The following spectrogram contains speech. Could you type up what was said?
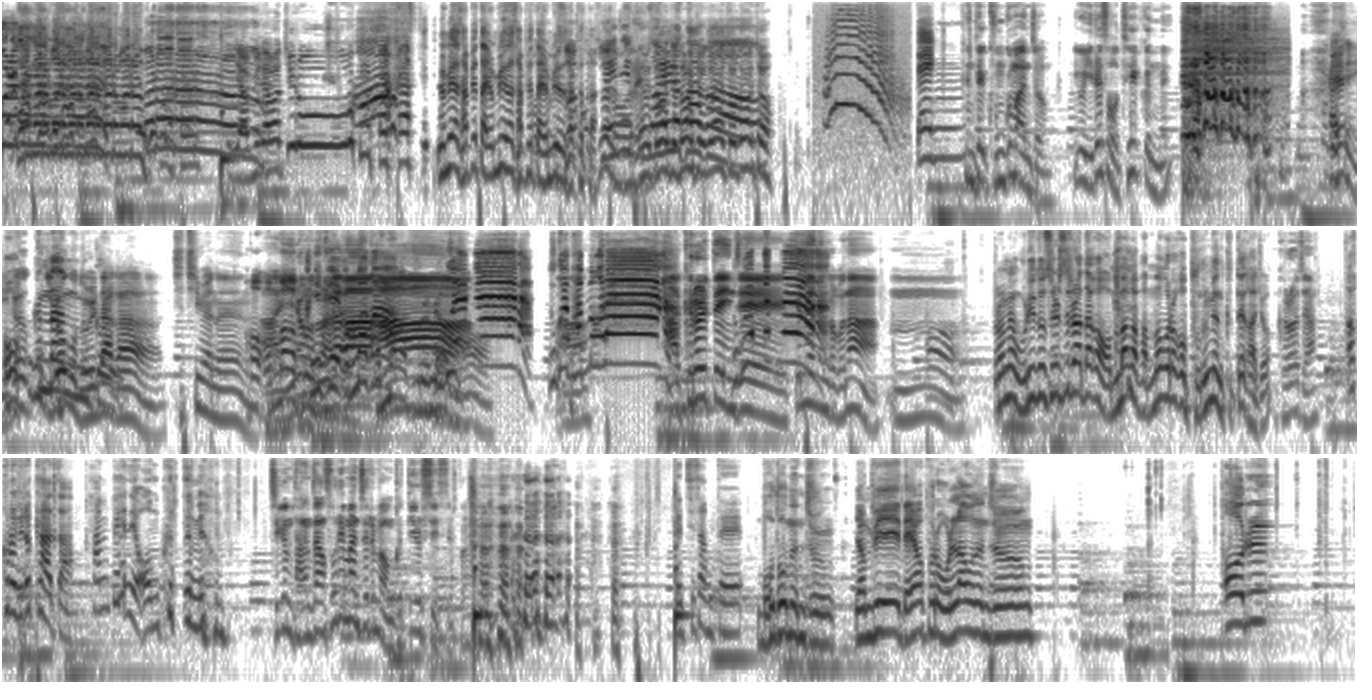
얼음 얼음 얼음 얼음 얼음 얼음 얼음. 연비 잡았지로 아, 연비나 잡혔다 연비나 잡혔다 연비나 잡혔다. 괜히 그거 도와줘 도와줘 하려다가. 도와줘 도와줘 땡. 근데 궁금한 점 이거 이래서 어떻게 끝내? 사실 어, 이러, 끝난 이러고 거. 놀다가 지치면은 어, 아, 엄마가 아니지, 놀다가- 엄마가 아, 누구야? 아, 누구야 아. 밥 먹어라. 아 그럴 때 이제 끝내는 거구나 음 어. 그러면 우리도 슬슬하다가 엄마가 밥 먹으라고 부르면 그때 가죠. 그러자 어 그럼 이렇게 하자. 한 팬이 엄크 뜨면 지금 당장 소리만 들으면 엉크 띄울 수 있을 거야 대치 상태. 못 오는 중. 연비 내 옆으로 올라오는 중. 얼음.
